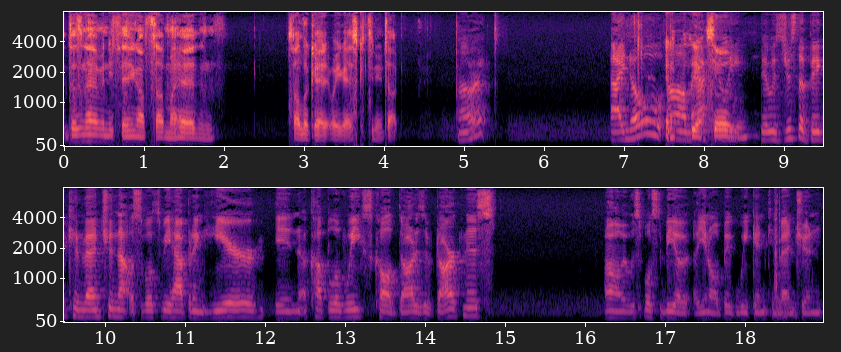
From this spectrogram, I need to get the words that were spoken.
It doesn't have anything off the top of my head, and so I'll look at it while you guys continue to talk. All right. I know. Um, yeah, actually, so... there was just a big convention that was supposed to be happening here in a couple of weeks called Daughters of Darkness. Um, it was supposed to be a, you know a big weekend convention,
